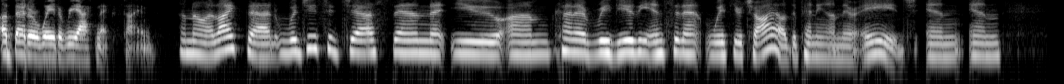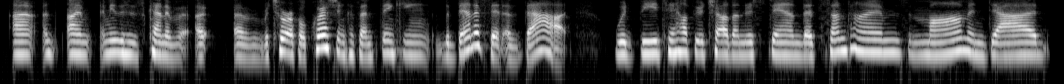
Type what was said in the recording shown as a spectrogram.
a better way to react next time. I know, I like that. Would you suggest then that you um, kind of review the incident with your child, depending on their age? And and uh, I, I mean, this is kind of a, a rhetorical question because I'm thinking the benefit of that would be to help your child understand that sometimes mom and dad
